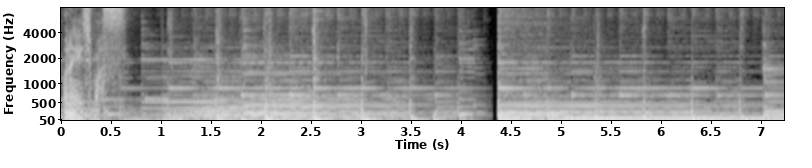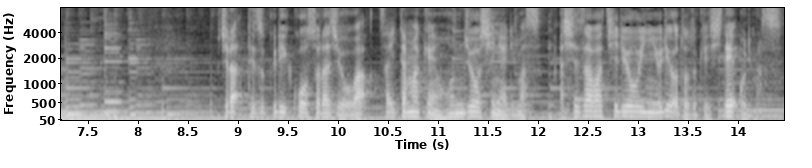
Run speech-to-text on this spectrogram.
お願いします。こちら手作り酵素ラジオは埼玉県本庄市にあります芦沢治療院よりお届けしております。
